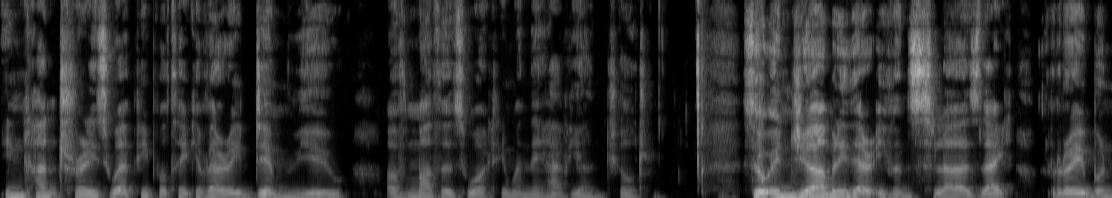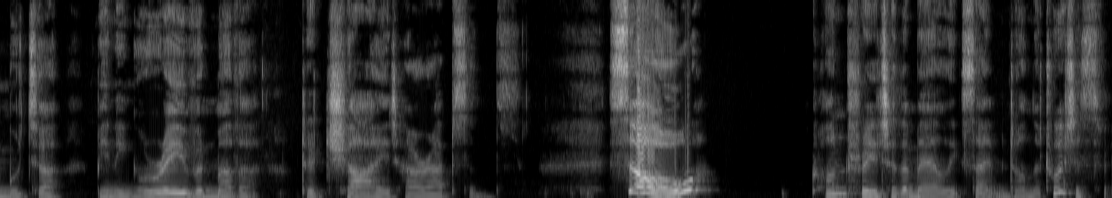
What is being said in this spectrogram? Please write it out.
in countries where people take a very dim view of mothers working when they have young children. So in Germany, there are even slurs like Rabenmutter, meaning raven mother, to chide her absence. So, contrary to the male excitement on the Twitter sphere,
